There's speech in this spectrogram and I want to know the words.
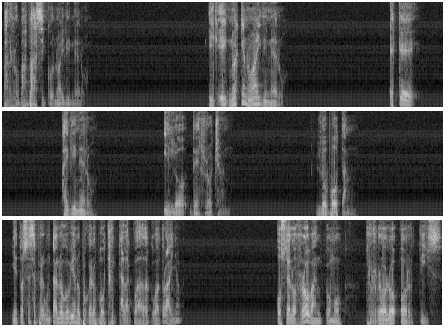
para lo más básico no hay dinero. Y, no es que no hay dinero, es que hay dinero y lo derrochan, lo votan. Y entonces se preguntan los gobiernos por qué los votan cada cuatro, años. O se los roban como Rolo Ortiz.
